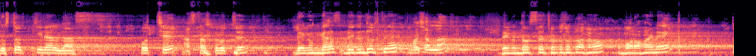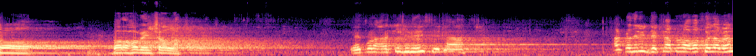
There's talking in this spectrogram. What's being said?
দোস্তর চিনাল গাছ হচ্ছে, আস্তে আস্তে হচ্ছে, বেগুন গাছ, বেগুন ধরছে মাসাল্লাহ বেগুন ধরছে, ছোট ছোট এখনও, বড় হয় নাই, তো বড় হবে ইনশাল্লাহ এরপর আরেকটা জিনিস, এটা আরেকটা জিনিস দেখলে আপনারা অবাক হয়ে যাবেন।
